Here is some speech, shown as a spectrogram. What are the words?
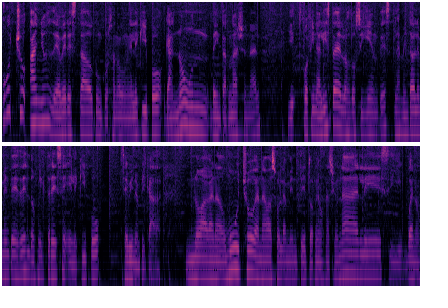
8 años de haber estado concursando con el equipo. Ganó un The International y fue finalista de los dos siguientes. Lamentablemente desde el 2013 el equipo se vino en picada. No ha ganado mucho, ganaba solamente torneos nacionales y bueno,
